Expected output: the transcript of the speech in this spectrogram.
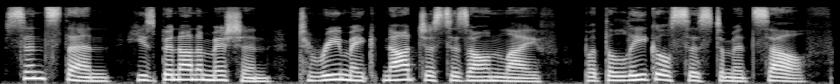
Since then, he's been on a mission to remake not just his own life, but the legal system itself.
